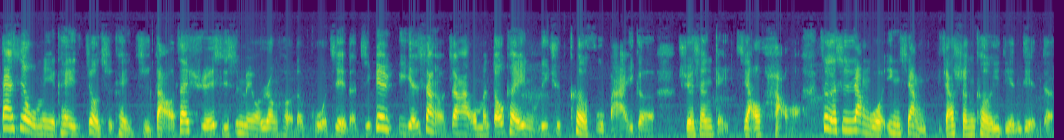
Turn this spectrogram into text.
但是我们也可以就此可以知道，在学习是没有任何的国界的，即便语言上有障碍，我们都可以努力去克服，把一个学生给教好。好哦，这个是让我印象比较深刻一点点的。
